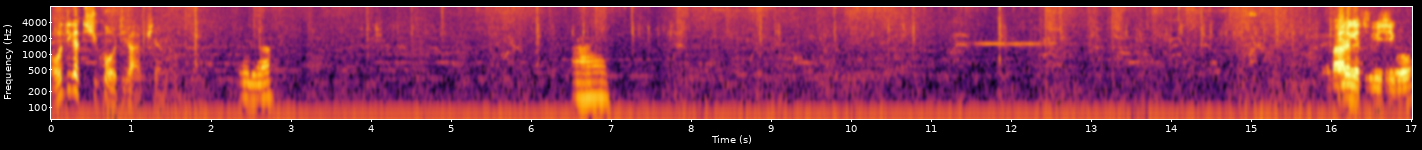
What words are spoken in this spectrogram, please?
어디가 뒤고 어디가 앞이야? 여기요. 아, 빠르게 죽이시고,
